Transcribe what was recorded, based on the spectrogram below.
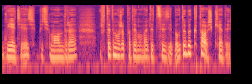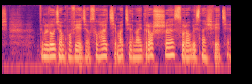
wiedzieć, być mądry i wtedy może podejmować decyzje. Bo gdyby ktoś kiedyś tym ludziom powiedział: Słuchajcie, macie najdroższy surowiec na świecie,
